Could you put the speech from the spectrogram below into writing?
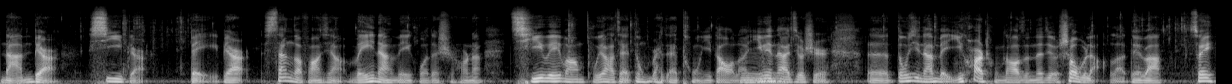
南边、西边。北边三个方向为难魏国的时候呢，齐威王不要在东边再捅一刀了，因为那就是，呃，东西南北一块捅刀子，那就受不了了，对吧？所以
